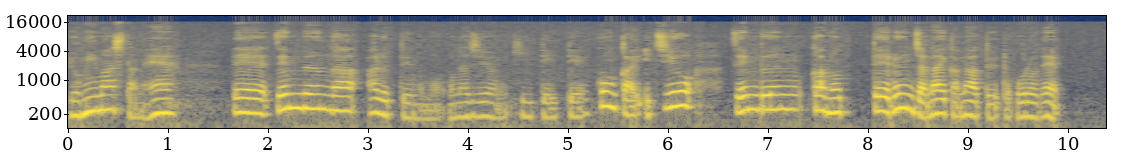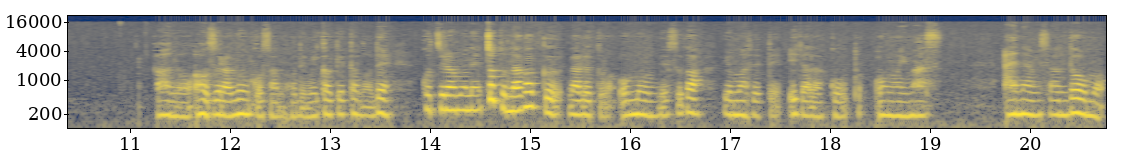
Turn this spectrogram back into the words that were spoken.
読みましたね。で全文があるっていうのも同じように聞いていて今回一応全文が載ってるんじゃないかなというところであの青空文庫さんの方で見かけたのでこちらもねちょっと長くなるとは思うんですが読ませていただこうと思います。綾波さんどうも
